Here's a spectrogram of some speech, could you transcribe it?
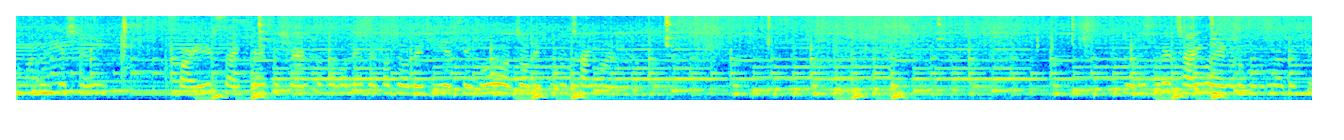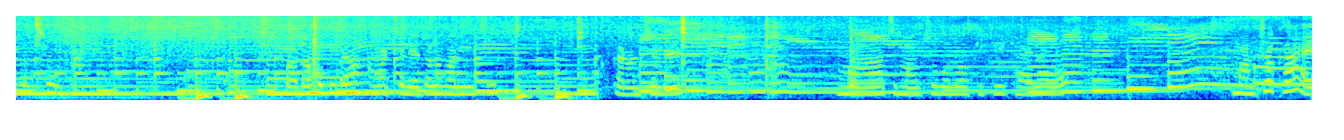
তোমাদেরকে সেই বাইরের সাইডটা একটু শেয়ার করব বলে দেখো জলে গিয়েছে গো, জলে পুরো ছাই হয়ে গেল। জলে পুরো ছাই হয়ে গেল বন্ধুরা, দেখতে পাচ্ছ? বাঁধাকপিটা আমার ছেলের জন্য বানিয়েছি, কারণ ছেলে মাছ মাংসগুলো কিছুই খায় না ও। মাংস খায়,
